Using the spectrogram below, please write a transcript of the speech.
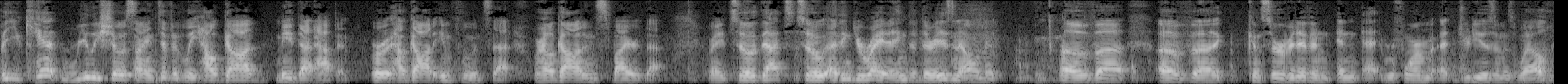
but you can't really show scientifically how God made that happen, or how God influenced that, or how God inspired that, right? So that's so I think you're right. I think that there is an element of uh, of uh, conservative and, and uh, reform Judaism as well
